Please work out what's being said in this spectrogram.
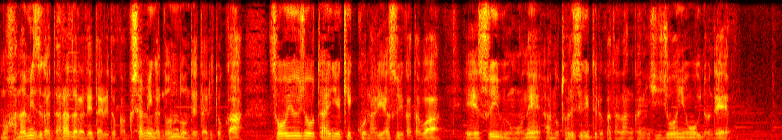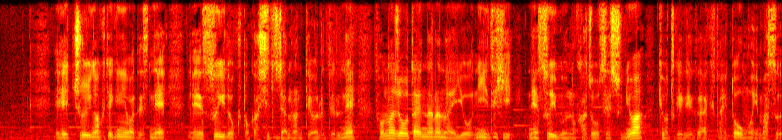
もう鼻水がダラダラ出たりとかくしゃみがどんどん出たりとかそういう状態に結構なりやすい方は、えー、水分をねあの取りすぎてる方なんかに非常に多いのでえー、中医学的にはですね、えー、水毒とか湿邪なんて言われてるね、そんな状態にならないように、ぜひね、水分の過剰摂取には気をつけていただきたいと思います。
